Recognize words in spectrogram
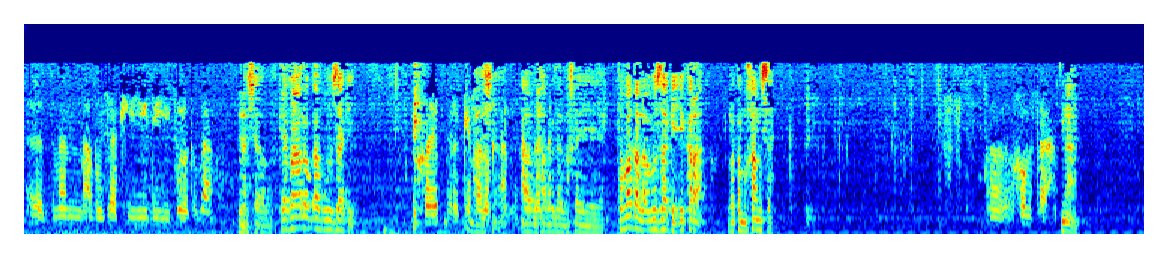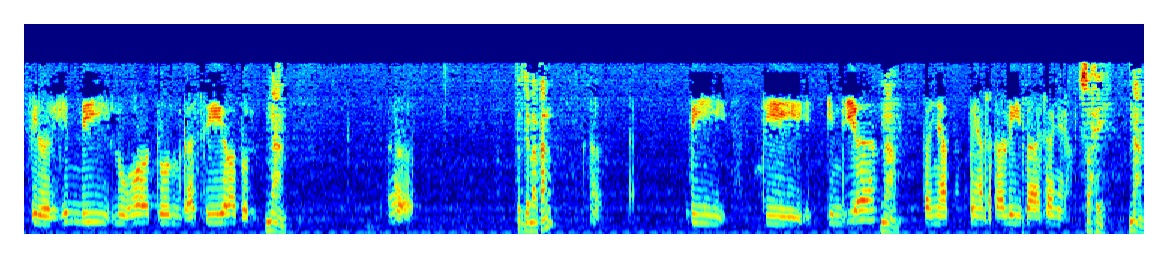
Eh, Dengan Abu Zaki di Pulau Kembang. Masya Allah. Kefaluk Abu Zaki. Khair, kefaluk Alhamdulillah khair. Tafadhal Abu Zaki. Ikra. Rakam khamsah. Eh, Khomsah. Nah. Fil Hindi luhatun kasiratun. Nah. Eh, Terjemahkan. eh, Di di India Nah. banyak banyak sekali bahasanya. Sahih. Nah.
